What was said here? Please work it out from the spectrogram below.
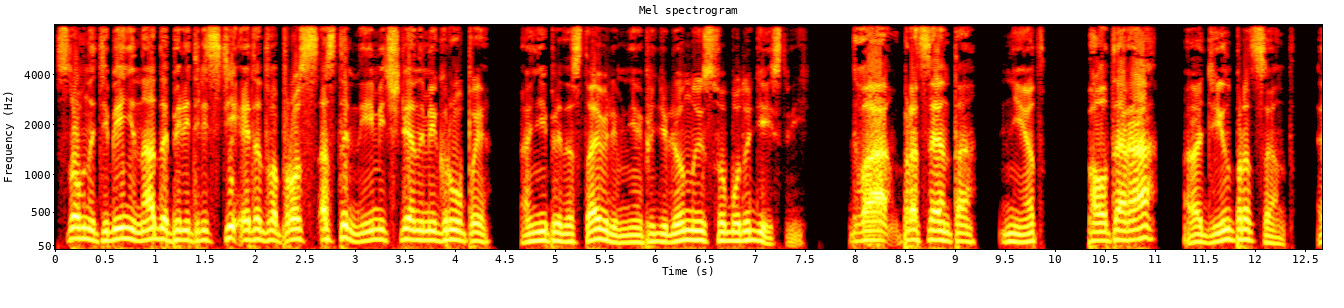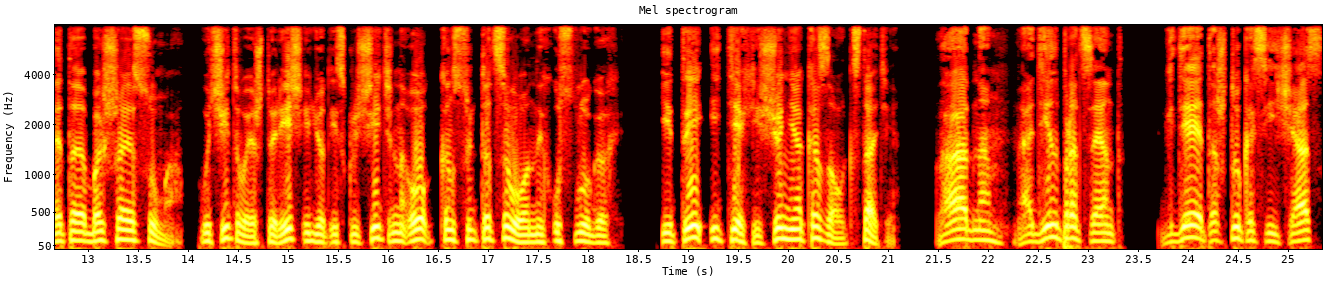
словно тебе не надо перетрясти этот вопрос с остальными членами группы. Они предоставили мне определенную свободу действий. Два процента. Нет. Полтора? Один процент. Это большая сумма, учитывая, что речь идет исключительно о консультационных услугах. И ты и тех еще не оказал, кстати. Ладно, один процент. Где эта штука сейчас?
